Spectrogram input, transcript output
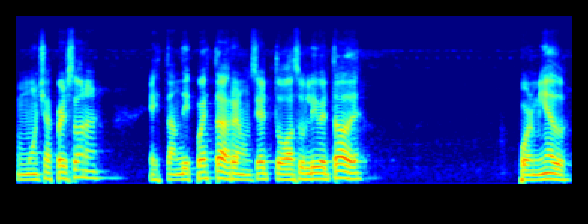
muchas personas están dispuestas a renunciar todas sus libertades por miedo.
